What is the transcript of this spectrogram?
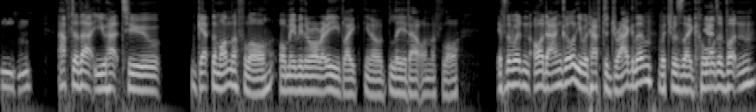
hmm after that, you had to get them on the floor, or maybe they're already like you know laid out on the floor. If there were an odd angle, you would have to drag them, which was like hold a button.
